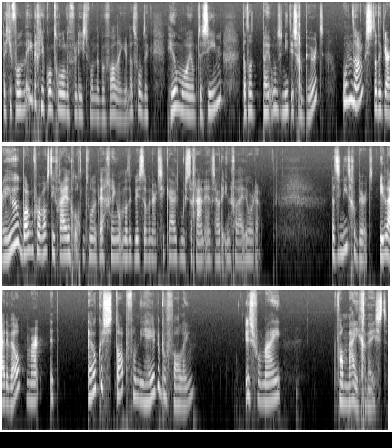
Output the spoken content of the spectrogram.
dat je volledig je controle verliest van de bevalling. En dat vond ik heel mooi om te zien dat dat bij ons niet is gebeurd. Ondanks dat ik daar heel bang voor was die vrijdagochtend toen we weggingen, omdat ik wist dat we naar het ziekenhuis moesten gaan en zouden ingeleid worden. Dat is niet gebeurd. Inleiden wel, maar elke stap van die hele bevalling is voor mij van mij geweest.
